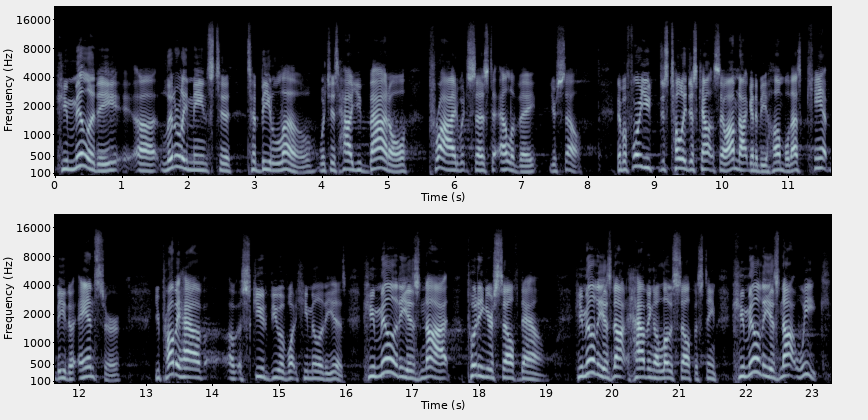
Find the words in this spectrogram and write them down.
humility uh, literally means to, to be low, which is how you battle pride, which says to elevate yourself. Now, before you just totally discount and say, well, I'm not going to be humble, that can't be the answer, you probably have a, a skewed view of what humility is. Humility is not putting yourself down, humility is not having a low self esteem, humility is not weak.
